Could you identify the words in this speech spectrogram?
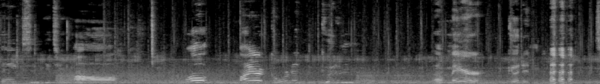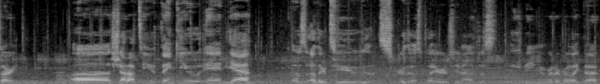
Thanks, and you too. Aww. Well, Mayor Gordon Gooden? Oh, Mayor Gooden. Sorry. Uh, shout out to you, thank you, and yeah, those other two, screw those players, you know, just leaving or whatever like that.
